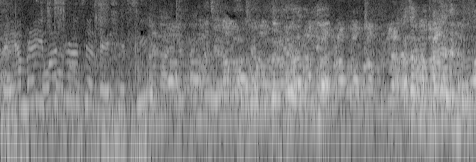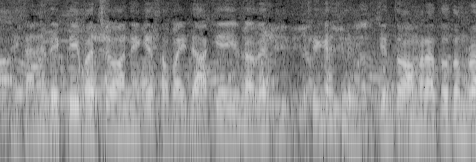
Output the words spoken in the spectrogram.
তাই আমরা এই বছরও চলে এসেছি। এখানে দেখতেই পাচ্ছ অনেকে সবাই ডাকে এইভাবে ঠিক আছে? কিন্তু আমরা তো তোমরা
